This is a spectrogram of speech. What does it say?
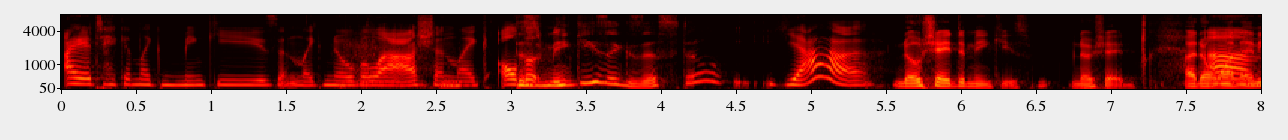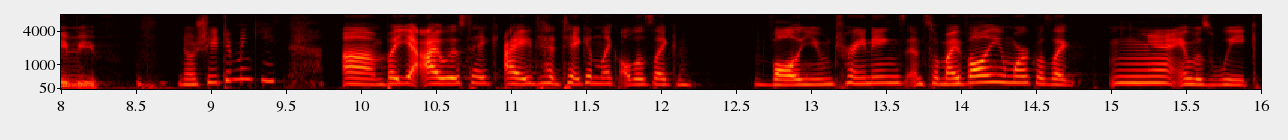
I had taken like Minkies and like Nova Lash and like all those does the minkies exist still? Yeah. no shade to minkies. No shade. I don't want any Um, beef. no shade to Minkies. Um, but yeah, I was like, I had taken like all those like volume trainings, and so my volume work was like, meh, it was weak.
